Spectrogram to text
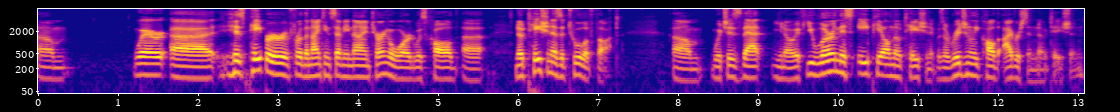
Um, where uh, his paper for the 1979 Turing Award was called uh, "Notation as a Tool of Thought," um, which is that you know if you learn this APL notation, it was originally called Iverson notation.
